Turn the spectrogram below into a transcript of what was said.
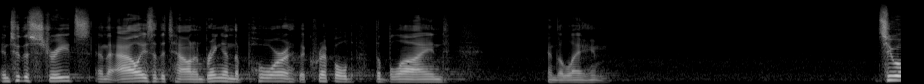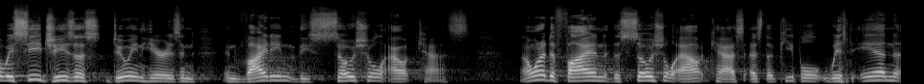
into the streets and the alleys of the town and bring in the poor, the crippled, the blind, and the lame. See, what we see Jesus doing here is in inviting these social outcasts. I want to define the social outcasts as the people within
